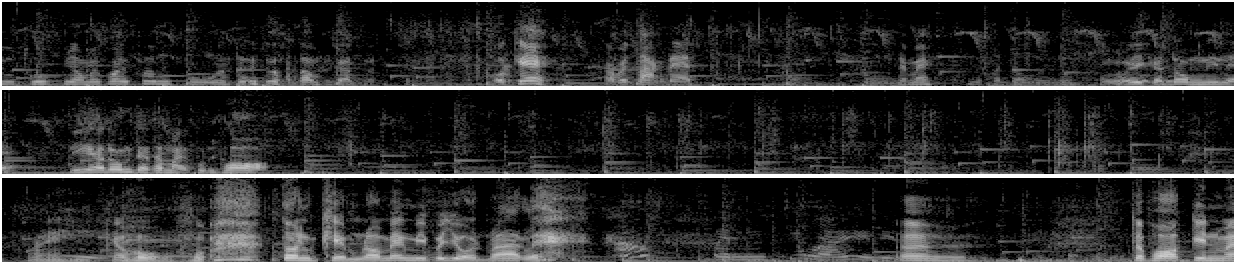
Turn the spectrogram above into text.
YouTube ยังไม่ค่อยเฟื่องฟูเลยที่เราทำกัน โอเค เอาไปตากแดด ใช่ไหมดูกระด้งเลยดิเฮ้ยกระด้งนี่แหละ นี่กระด้งแต่สมัยคุณพ่อโอ้โห ต้นเข็มเราแม่งมีประโยชน์มากเลย เป็นที่ไว้ดิเออ จะพอกินไหม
